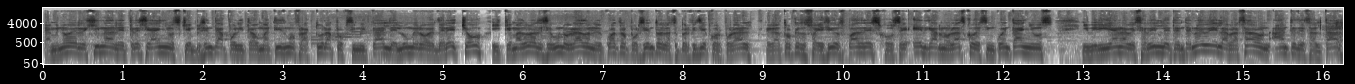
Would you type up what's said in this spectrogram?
La menor es Regina de 13 años, quien presenta politraumatismo, fractura proximital del húmero derecho y quemaduras de segundo grado en el 4% de la superficie corporal. Relató que sus fallecidos padres, José Edgar Nolasco de 50 años y Viridiana Becerril de 39, la abrazaron antes de saltar.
